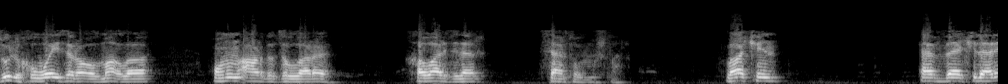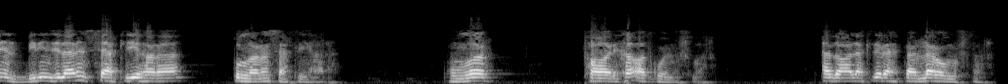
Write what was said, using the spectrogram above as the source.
Zul Xuveyzərə olmaqla onun ardıcılları, xavaricilər sərt olmuşlar. Lakin əvvəlkilərin, birincilərin sərtliyi hara, bunların sərtliyi hara? Onlar tarixə ad qoymuşlar. Ədalətli rəhbərlər olmuşlar.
